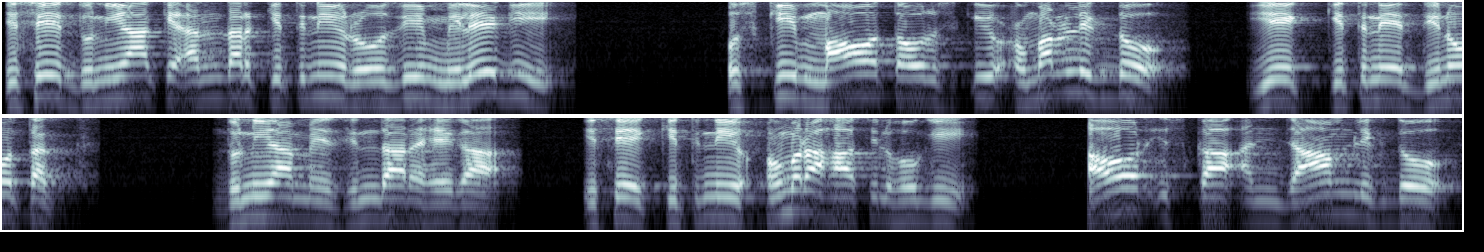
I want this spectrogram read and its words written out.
اسے دنیا کے اندر کتنی روزی ملے گی؟ اس کی موت اور اس کی عمر لکھ دو، یہ کتنے دنوں تک دنیا میں زندہ رہے گا؟ اسے کتنی عمر حاصل ہوگی؟ اور اس کا انجام لکھ دو،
